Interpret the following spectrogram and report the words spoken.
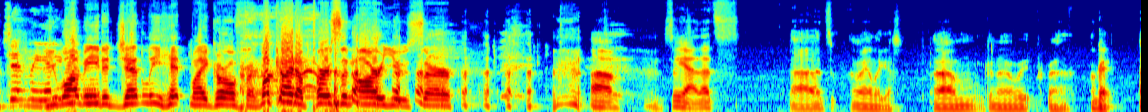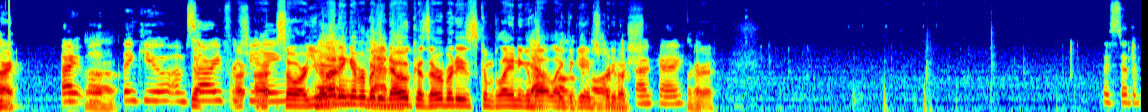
Gently hit You each want other. me to gently hit my girlfriend? What kind of person are you, sir? um, so yeah, that's uh, that's my only guess. Um, gonna wait for Beth. Okay, all right. Alright, well, uh, thank you. I'm sorry for Are- are- cheating. so are you Yeah. letting everybody Yeah, know? Because everybody's complaining Yeah, about like all the of- game's all pretty of much. them. Okay. Okay. Okay. There's another...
